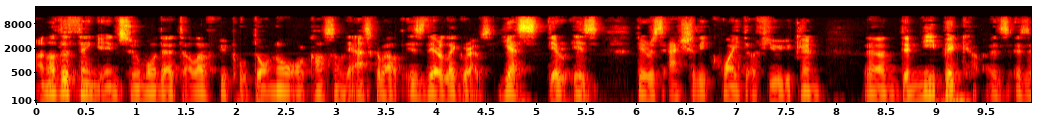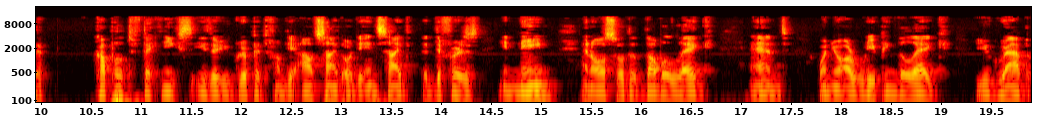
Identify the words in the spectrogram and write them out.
another thing in sumo that a lot of people don't know or constantly ask about is their leg grabs. Yes, there is. There is actually quite a few. You can, uh, the knee pick is, is a couple of techniques. Either you grip it from the outside or the inside that differs in name and also the double leg. And when you are reaping the leg, you grab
